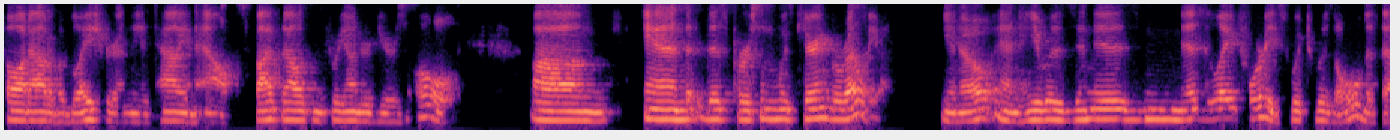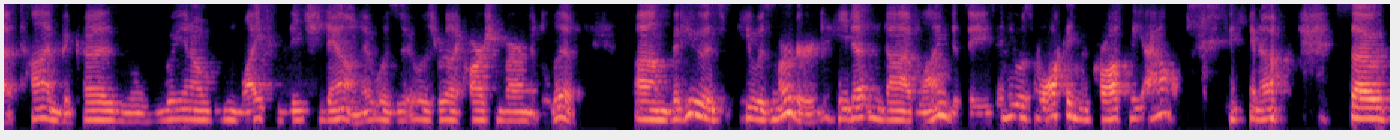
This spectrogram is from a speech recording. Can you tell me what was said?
thawed out of a glacier in the Italian Alps, 5,300 years old. Um, and this person was carrying Borrelia, you know, and he was in his mid to late 40s, which was old at that time because, you know, life beat you down. It was, it was really harsh environment to live. Um, but he was he was murdered. He didn't die of Lyme disease, and he was walking across the Alps. You know, so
